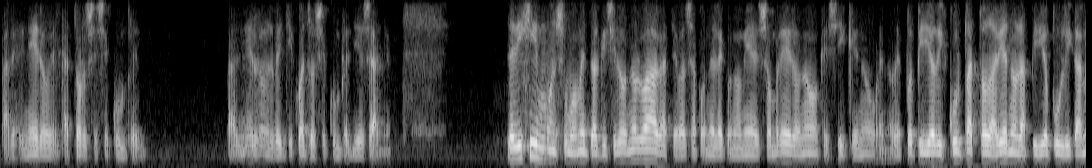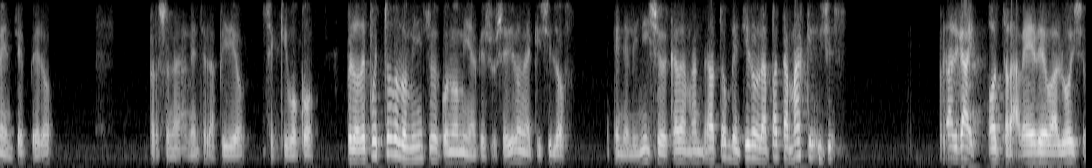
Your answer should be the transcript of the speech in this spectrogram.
Para enero del 14 se cumplen al enero del 24 se cumplen 10 años. Le dijimos en su momento a Kicillof, no lo hagas, te vas a poner la economía del sombrero, no, que sí, que no. Bueno, después pidió disculpas, todavía no las pidió públicamente, pero personalmente las pidió, se equivocó. Pero después todos los ministros de Economía que sucedieron a Kicillof en el inicio de cada mandato metieron la pata más que Gay otra vez devaluó y se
